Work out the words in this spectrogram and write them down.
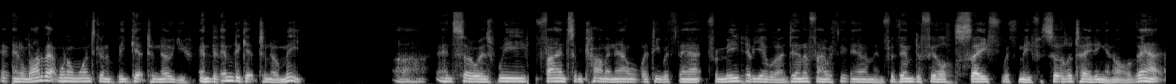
and a lot of that one on one is going to be get to know you and them to get to know me. Uh, and so as we find some commonality with that, for me to be able to identify with them and for them to feel safe with me facilitating and all of that,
